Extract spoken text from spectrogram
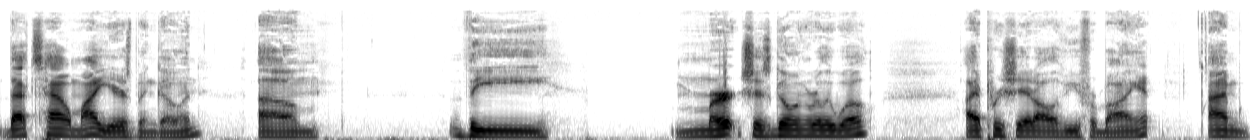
that's how my year's been going. Um, the merch is going really well. I appreciate all of you for buying it. I'm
